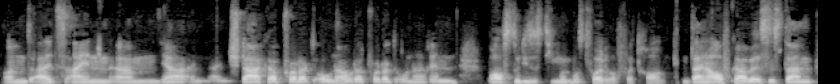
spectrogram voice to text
Und als ein, ähm, ja, ein, ein starker Product Owner oder Product Ownerin brauchst du dieses Team und musst voll darauf vertrauen. Und deine Aufgabe ist es dann,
